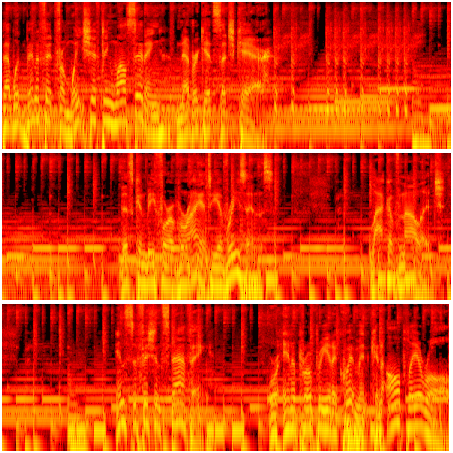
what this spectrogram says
that would benefit from weight shifting while sitting never get such care. This can be for a variety of reasons lack of knowledge, insufficient staffing, or inappropriate equipment can all play a role.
